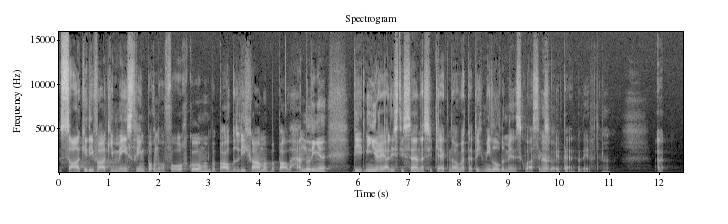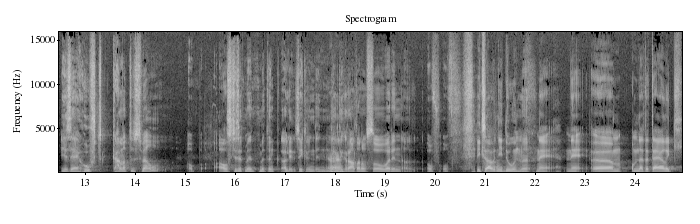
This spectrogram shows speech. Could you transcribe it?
zaken die vaak in mainstream porno voorkomen, bepaalde lichamen, bepaalde handelingen, die niet realistisch zijn als je kijkt naar wat dat de gemiddelde mens qua seksualiteit beleeft. Ja. Uh, je zei hoeft, kan het dus wel? Op, als je zit met, met een, allez, zeker in, in 30 graden of zo, waarin eh, of, of... Ik zou het niet doen. Nee, nee. Ehm, omdat het eigenlijk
